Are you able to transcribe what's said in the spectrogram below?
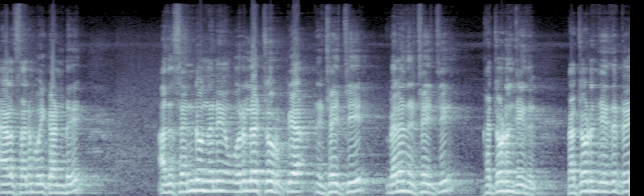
അയാളെ സ്ഥലം പോയി കണ്ട് അത് സെന്റ് ഒന്നിന് ഒരു ലക്ഷം റുപ്യ നിശ്ചയിച്ച് വില നിശ്ചയിച്ച് കച്ചവടം ചെയ്ത്. കച്ചവടം ചെയ്തിട്ട്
